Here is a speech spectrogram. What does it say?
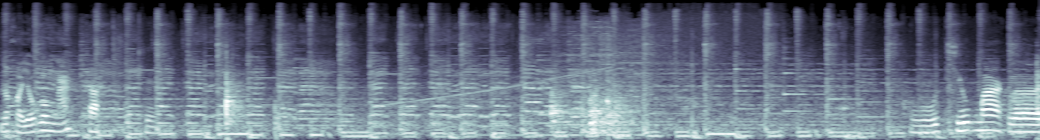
เราขอยกลงนะ ค่ะ โอเคโหคิ้วมากเลย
